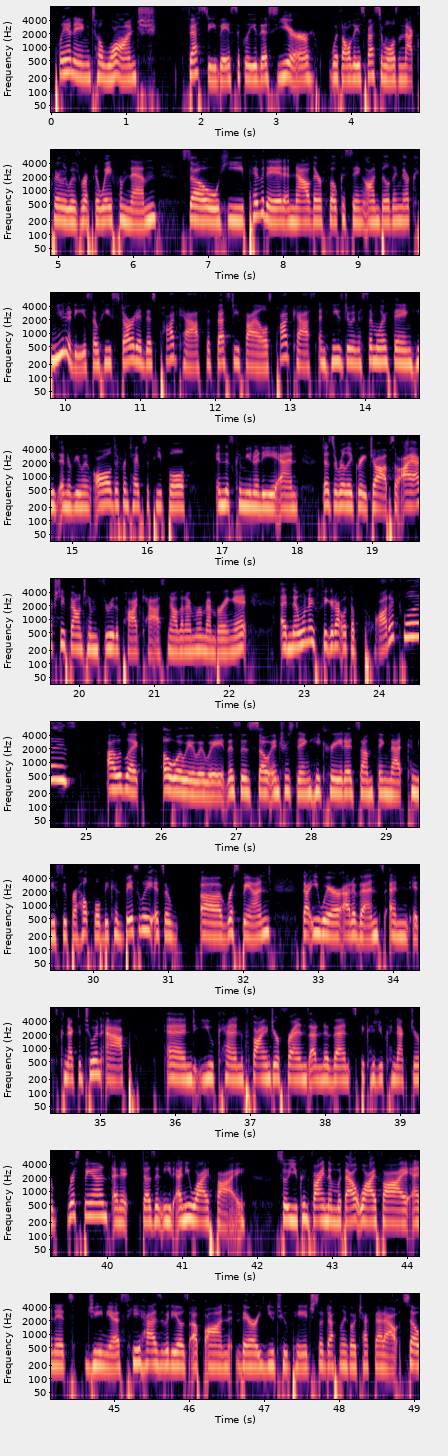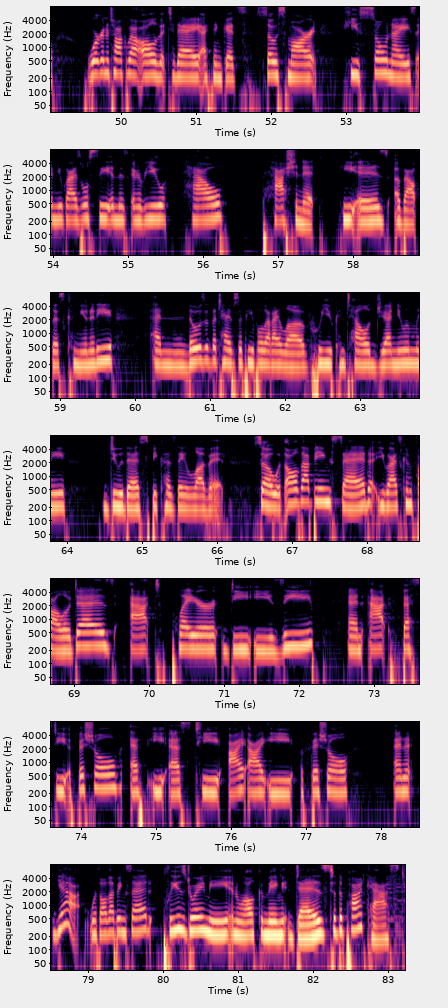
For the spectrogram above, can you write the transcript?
planning to launch Festi basically this year with all these festivals, and that clearly was ripped away from them. So he pivoted, and now they're focusing on building their community. So he started this podcast, the Festi Files podcast, and he's doing a similar thing. He's interviewing all different types of people in this community and does a really great job. So I actually found him through the podcast now that I'm remembering it. And then when I figured out what the product was, I was like, oh, wait, wait, wait, wait. This is so interesting. He created something that can be super helpful because basically it's a uh, wristband that you wear at events, and it's connected to an app. And you can find your friends at an event because you connect your wristbands, and it doesn't need any Wi Fi. So you can find them without Wi Fi, and it's genius. He has videos up on their YouTube page, so definitely go check that out. So we're going to talk about all of it today. I think it's so smart. He's so nice, and you guys will see in this interview how passionate he is about this community and those are the types of people that I love who you can tell genuinely do this because they love it. So, with all that being said, you guys can follow Dez at player D E Z and at Festi Official, F E S T I I E Official. And yeah, with all that being said, please join me in welcoming Dez to the podcast.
